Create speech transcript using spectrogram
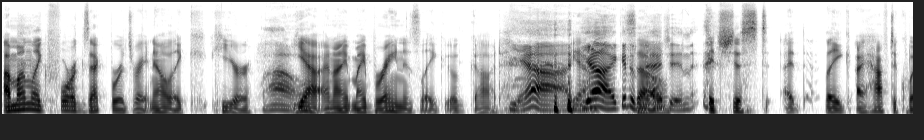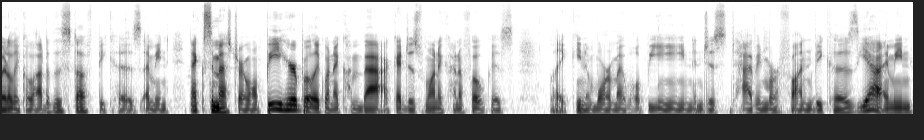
I'm on like four exec boards right now, like here. Wow. Yeah, and I my brain is like, oh God. Yeah. Yeah. Yeah. I can So, imagine. it's just I, like I have to quit like a lot of this stuff because I mean next semester I won't be here, but like when I come back, I just want to kind of focus like you know more on my well being and just having more fun because yeah, I mean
